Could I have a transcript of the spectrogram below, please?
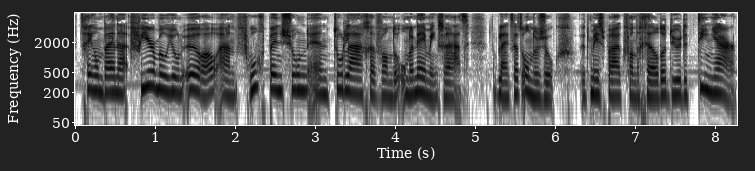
Het ging om bijna 4 miljoen euro aan vroegpensioen en toelagen van de ondernemingsraad. Dat blijkt uit onderzoek. Het misbruik van de gelden duurde 10 jaar.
